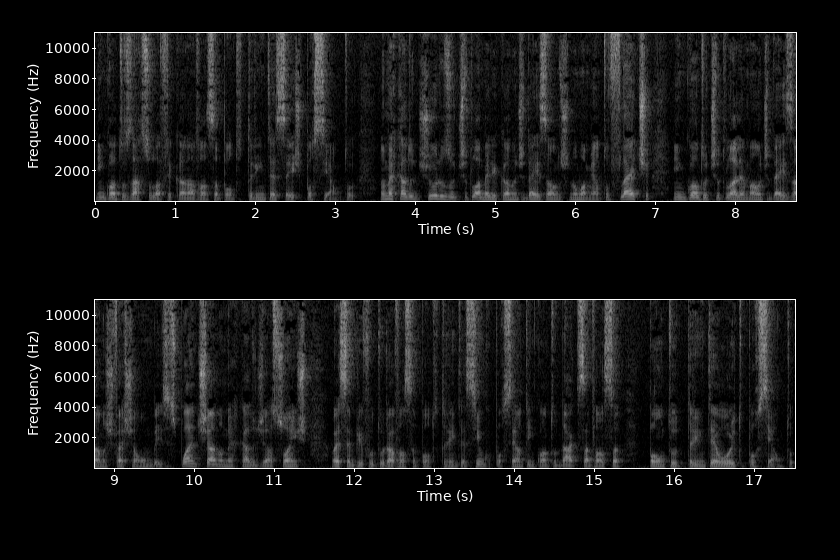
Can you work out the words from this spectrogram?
enquanto o zar sul-africano avança 0,36%. No mercado de juros, o título americano de 10 anos no momento flat, enquanto o título alemão de 10 anos fecha 1 basis point. Já no mercado de ações, o S&P futuro avança 0,35%, enquanto o DAX avança 0,38%.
